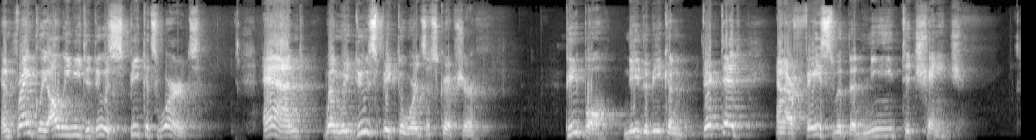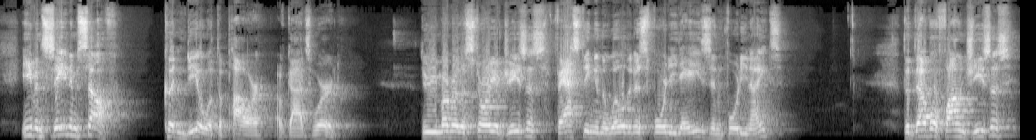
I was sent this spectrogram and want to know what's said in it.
And frankly, all we need to do is speak its words. And when we do speak the words of Scripture, people need to be convicted and are faced with the need to change. Even Satan himself couldn't deal with the power of God's word. Do you remember the story of Jesus fasting in the wilderness 40 days and 40 nights? The devil found Jesus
